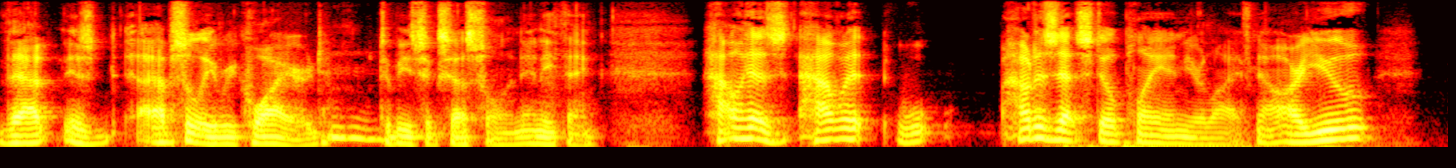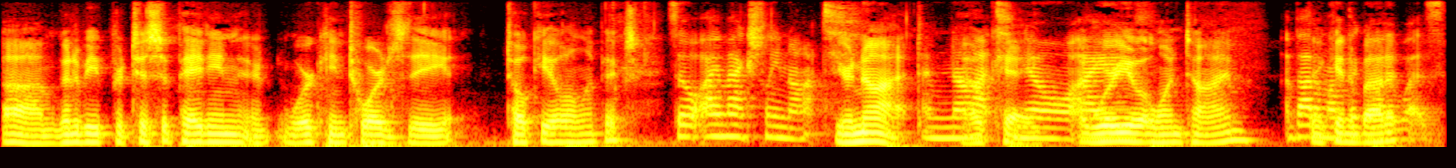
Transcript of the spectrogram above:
that is absolutely required Mm-hmm. to be successful in anything? How has how it how does that still play in your life now? Are you um, going to be participating or working towards the Tokyo Olympics? So I'm actually not. You're not. I'm not, Okay. no, Were I've- you at one time about a month about ago it? I was.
